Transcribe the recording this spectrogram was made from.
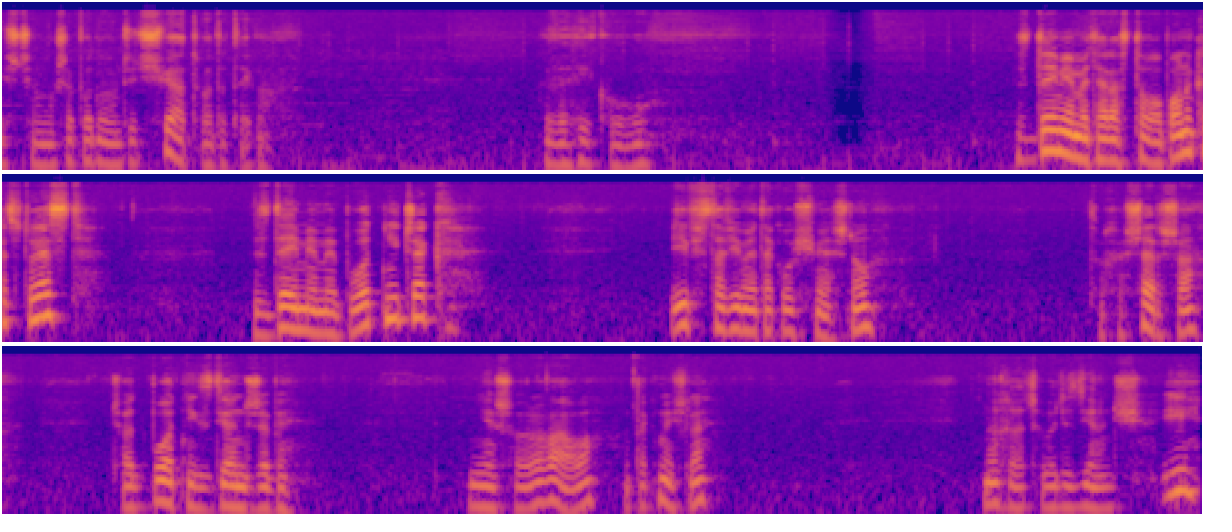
jeszcze muszę podłączyć światła do tego wehikułu. Zdejmiemy teraz tą oponkę, co tu jest. Zdejmiemy błotniczek i wstawimy taką śmieszną. Trochę szersza. Trzeba błotnik zdjąć, żeby nie szorowało. No tak myślę. No chyba trzeba będzie zdjąć. I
